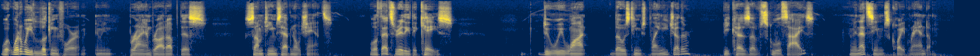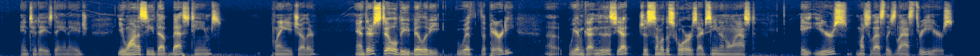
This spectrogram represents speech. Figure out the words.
What, what are we looking for? I mean, Brian brought up this. Some teams have no chance. Well, if that's really the case, do we want those teams playing each other because of school size? I mean, that seems quite random in today's day and age. You want to see the best teams playing each other. And there's still the ability with the parity. Uh, we haven't gotten to this yet. Just some of the scores I've seen in the last eight years, much less these last three years.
